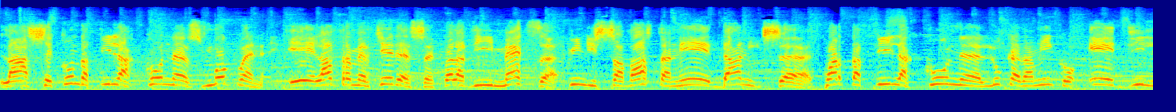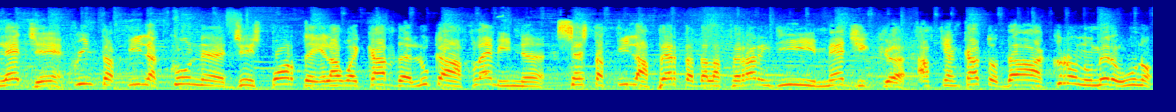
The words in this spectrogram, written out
La seconda fila con Smokeman e l'altra Mercedes, quella di Metz. Quindi Savastan e Danix. Quarta fila con Luca D'Amico e Di Legge. Quinta fila con J-Sport e la wildcard Luca Fleming. Sesta fila aperta dalla Ferrari di Magic affiancato da Crono numero 1.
